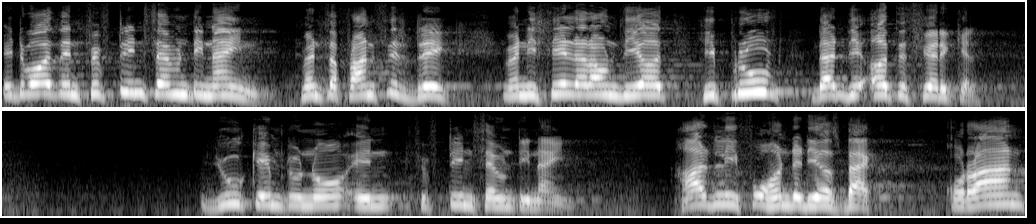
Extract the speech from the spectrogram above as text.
It was in 1579 when Sir Francis Drake, when he sailed around the earth, he proved that the earth is spherical. You came to know in 1579, hardly 400 years back. Quran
